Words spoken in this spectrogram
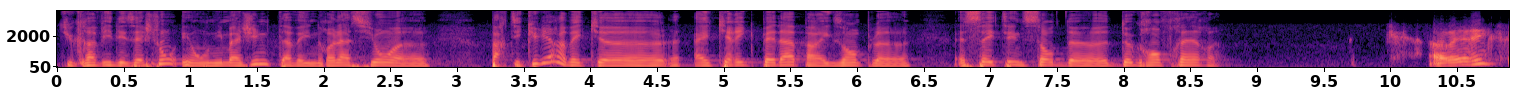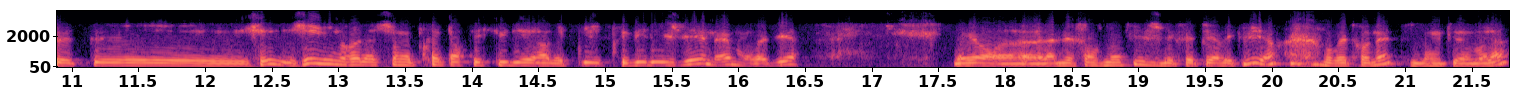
tu gravis les échelons. Et on imagine que tu avais une relation euh, particulière avec, euh, avec Eric Peda, par exemple. Euh, Ça a été une sorte de, grand frère. Alors Eric, j'ai eu une relation très particulière avec lui, privilégiée même, on va dire. D'ailleurs, euh, la naissance de mon fils, je l'ai fêtée avec lui, hein, pour être honnête. Donc voilà.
